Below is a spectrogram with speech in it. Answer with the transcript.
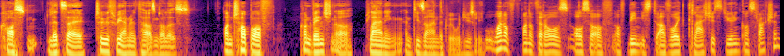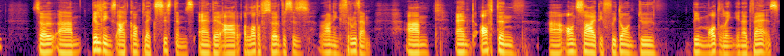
cost let's say two three hundred thousand dollars on top of conventional planning and design that we would usually do. One of one of the roles also of, of BIM is to avoid clashes during construction. So um, buildings are complex systems, and there are a lot of services running through them. Um, and often uh, on site, if we don't do BIM modeling in advance,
